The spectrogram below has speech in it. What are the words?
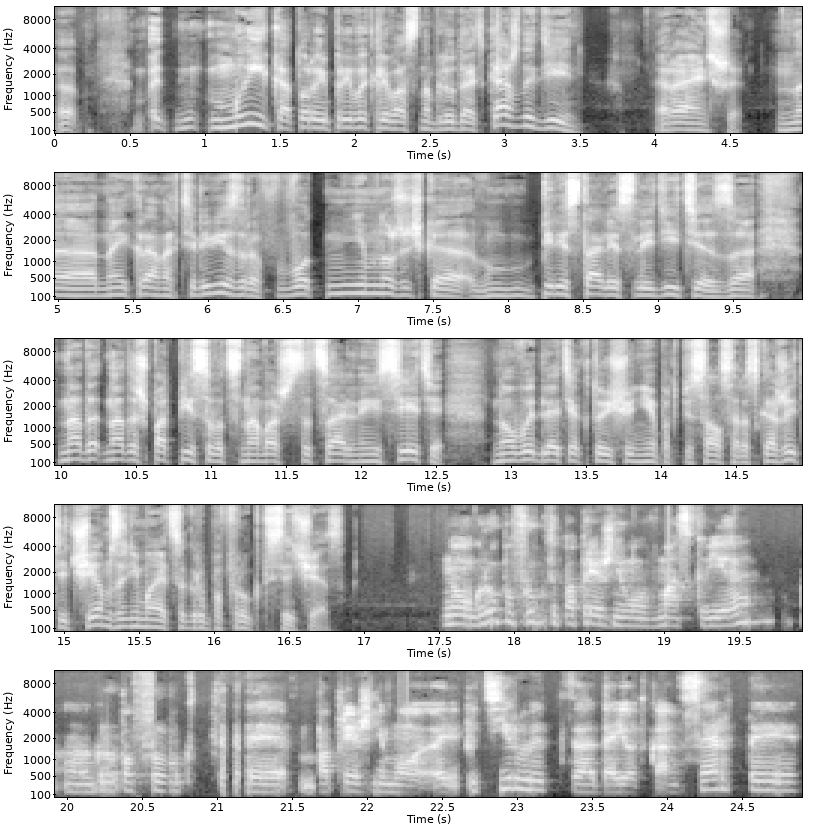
э, Мы, которые привыкли вас наблюдать каждый день раньше на, на экранах телевизоров, вот немножечко перестали следить за... Надо, надо же подписываться на ваши социальные сети, но вы для тех, кто еще не подписался, расскажите, чем занимается группа «Фрукты» сейчас? Ну, группа «Фрукты» по-прежнему в Москве. Э, Группа «Фрукты» по-прежнему репетирует, э, дает концерты.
